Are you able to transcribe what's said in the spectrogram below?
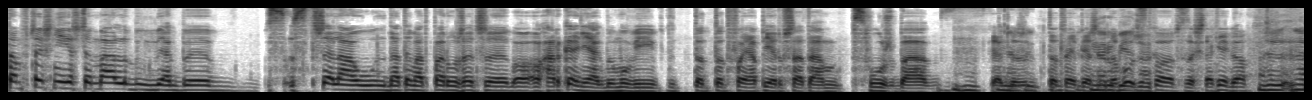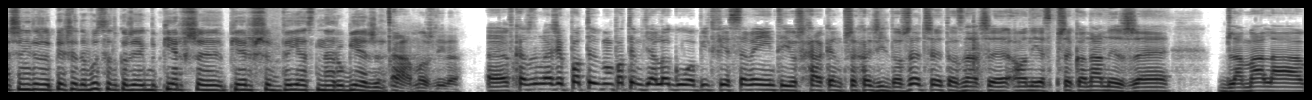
Tam wcześniej jeszcze Mal jakby strzelał na temat paru rzeczy o, o Harkenie, jakby mówi, to, to twoja pierwsza tam służba, jakby, Znaczy, to twoje pierwsze dowództwo, czy coś takiego. Znaczy, znaczy nie to, że pierwsze dowództwo, tylko że jakby pierwszy, pierwszy wyjazd na rubieże. A, możliwe. E, W każdym razie po tym, po tym dialogu o bitwie Serenity już Harken przechodzi do rzeczy, to znaczy on jest przekonany, że dla Mala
